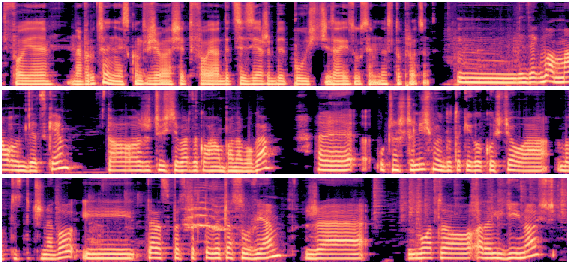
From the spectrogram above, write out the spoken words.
twoje nawrócenie? Skąd wzięła się twoja decyzja, żeby pójść za Jezusem na 100%? Mm, więc jak byłam małym dzieckiem, to rzeczywiście bardzo kochałam Pana Boga. Ale uczęszczaliśmy do takiego kościoła baptystycznego i teraz z perspektywy czasu wiem, że była to religijność,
